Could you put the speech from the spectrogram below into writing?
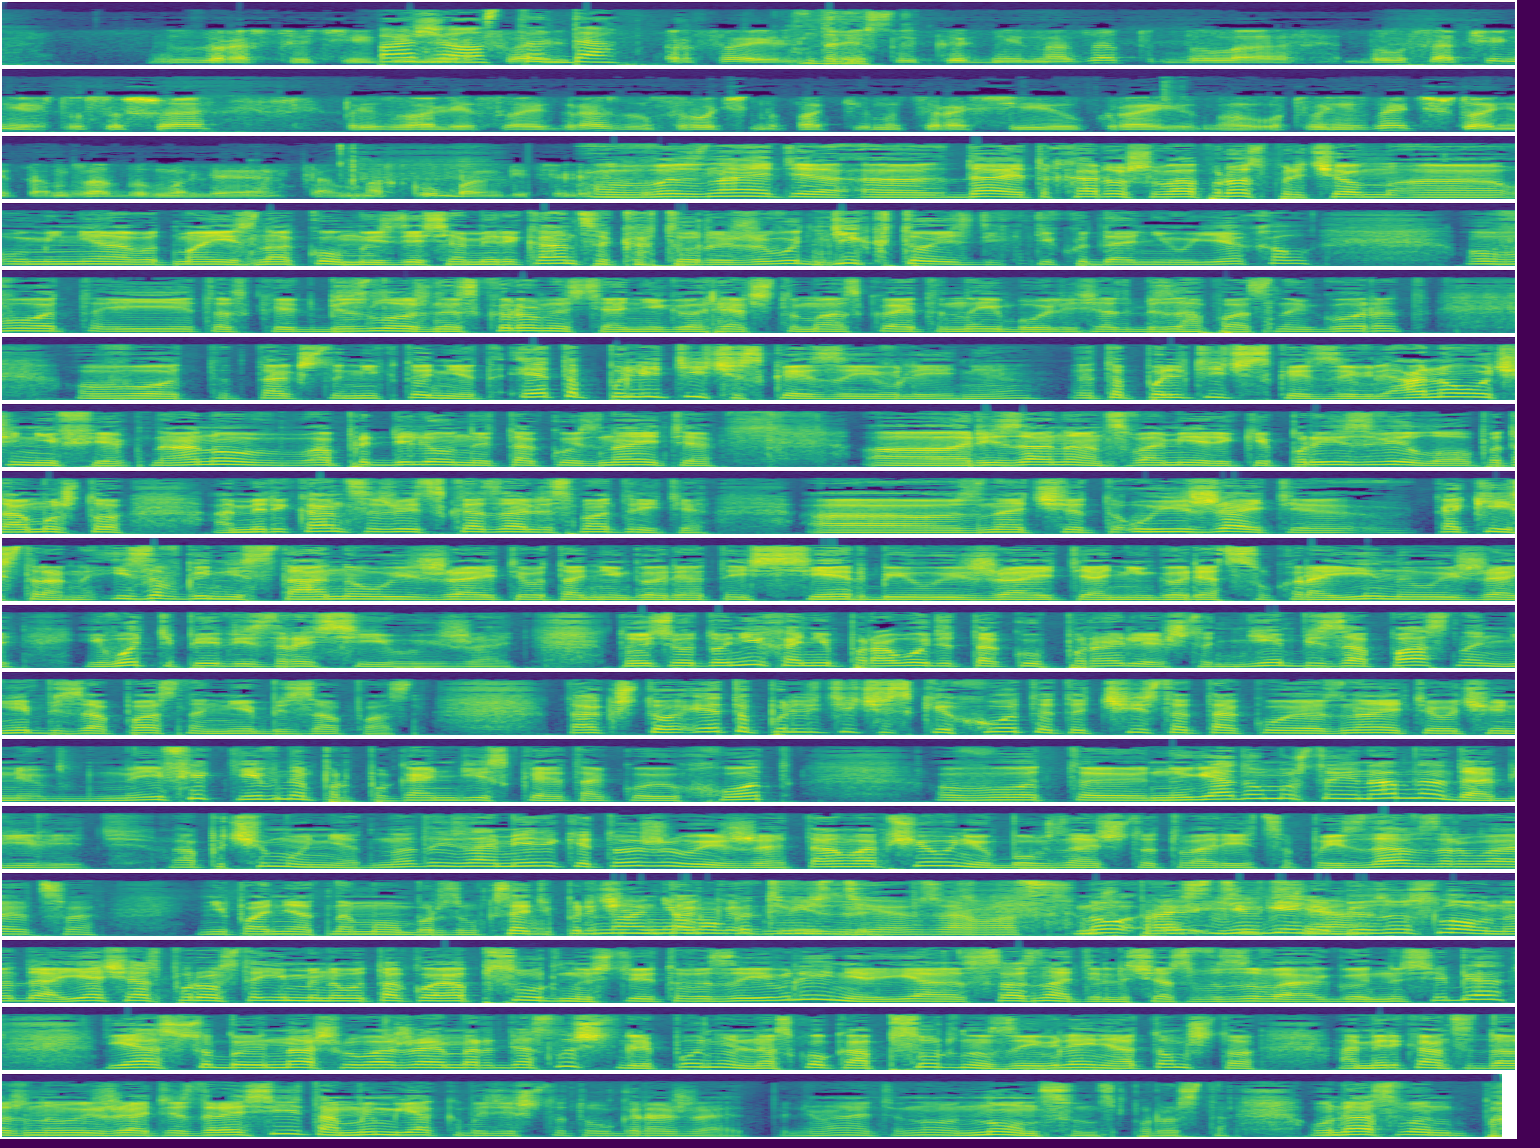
Здравствуйте. Евгений Пожалуйста, Рафаэль. да. Рафаэль, Здравствуйте. несколько дней назад было, было сообщение, что США призвали своих граждан срочно покинуть Россию и Украину. Вот вы не знаете, что они там задумали? Там Москву бомбить или? Вы знаете, э, да, это хороший вопрос, причем э, у меня вот мои знакомые здесь американцы, которые живут, никто из них никуда не уехал, вот, и, так сказать, без ложной скромности они говорят, что Москва это наиболее сейчас безопасный город, вот, так что никто нет. Это политическое заявление, это политическое заявление, оно очень эффектно, оно определенный такой, знаете, э, резонанс в Америке произвело, потому что американцы же ведь сказали, смотрите, э, значит, уезжайте, какие страны? Из Афганистана уезжайте, вот они говорят, из Сербии уезжайте, они говорят, с Украины уезжать, и вот теперь из России уезжать. То есть вот у них они проводят такую параллель, что небезопасно, небезопасно, небезопасно. Так что это политический ход, это чисто такое, знаете, очень эффективно пропагандистский такой ход, вот. э, Но я думаю, что и нам надо объявить. А почему нет? Надо из Америки тоже уезжать. Там вообще у них бог знает, что творится. Поезда взрываются непонятным образом. Кстати, причина Но они так могут везде взорваться. Но, Уж простите, Ну, Евгений, безусловно, да. Я сейчас просто именно вот такой абсурдностью этого заявления, я сознательно сейчас вызываю огонь на себя, я, чтобы наши уважаемые радиослушатели поняли, насколько абсурдно заявление о том, что американцы должны уезжать из России, там им якобы здесь что-то угрожает, понимаете? Ну, нонсенс просто. У нас вон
